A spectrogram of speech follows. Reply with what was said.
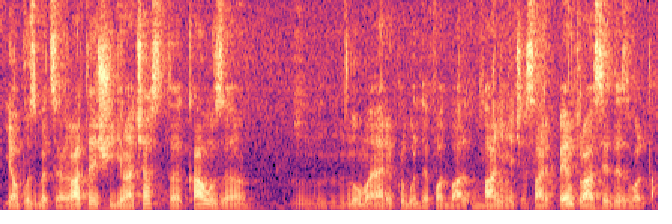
i-au pus bețe în roate și din această cauză mm, nu mai are clubul de fotbal banii necesari pentru a se dezvolta.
